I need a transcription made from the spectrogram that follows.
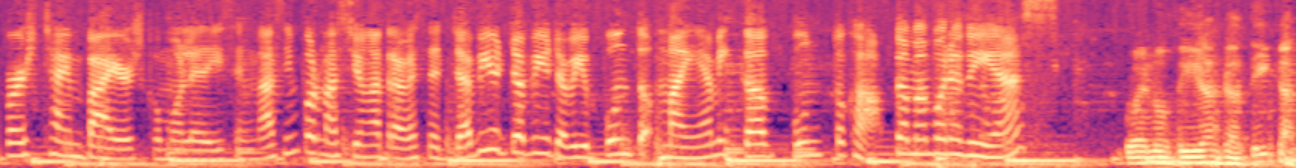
first time buyers, como le dicen. Más información a través de www.miamigov.com. Toma, buenos días. Buenos días, Gatica.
